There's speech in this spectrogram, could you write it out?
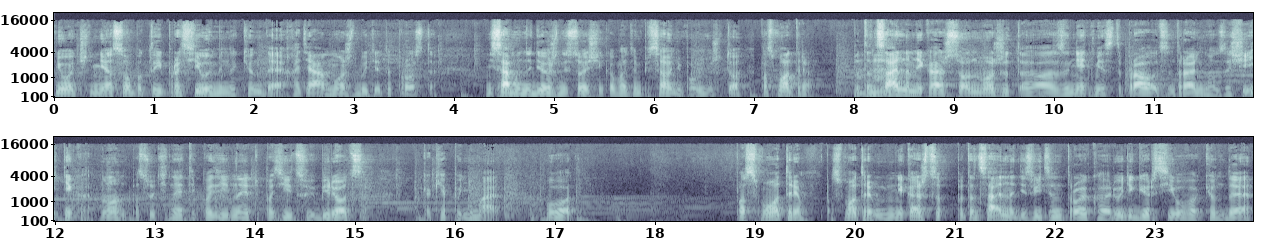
не очень, не особо-то и просил именно Кюнде, хотя, может быть, это просто не самый надежный источник об этом писал, не помню что. Посмотрим. Потенциально, mm-hmm. мне кажется, он может э, занять место правого центрального защитника. Ну, он, по сути, на, этой пози- на эту позицию берется, как я понимаю. Вот. Посмотрим, посмотрим. Мне кажется, потенциально действительно тройка Рюдигер, Силва, Кюнде.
